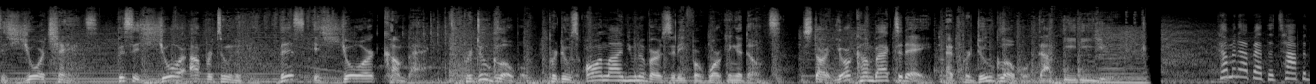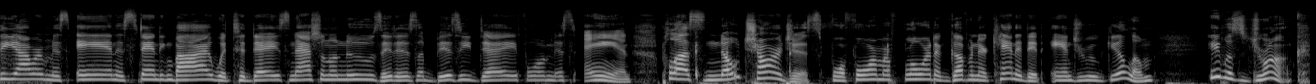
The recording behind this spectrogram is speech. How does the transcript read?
is your chance. This is your opportunity. This is your comeback. Purdue Global, Purdue's online university for working adults. Start your comeback today at purdueglobal.edu. Coming up at the top of the hour, Miss Ann is standing by with today's national news. It is a busy day for Miss Ann. Plus, no charges for former Florida governor candidate Andrew Gillum. He was drunk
